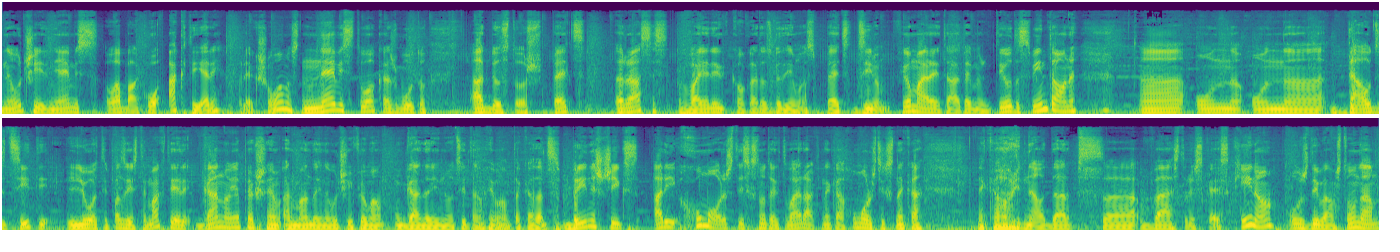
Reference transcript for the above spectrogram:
Inuči ir ņēmis labāko aktieri priekšlomas, nevis to, kas būtu atbilstošs pēc rases vai arī kaut kādos gadījumos pēc dzimuma. Filmā arī tā, piemēram, Tilda Svintone. Uh, un un uh, daudzi citi ļoti pazīstami aktieri, gan no iepriekšējām ar Mandēļa Vučī filmām, gan arī no citām filmām. Tā kā tāds brīnišķīgs, arī humoristisks, noteikti vairāk nekā humoristisks, nekā, nekā oriģināla darbs, uh, vēsturiskais kino uz divām stundām,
